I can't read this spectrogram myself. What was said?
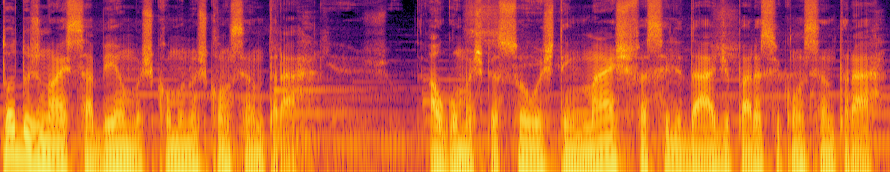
Todos nós sabemos como nos concentrar Algumas pessoas têm mais facilidade para se concentrar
